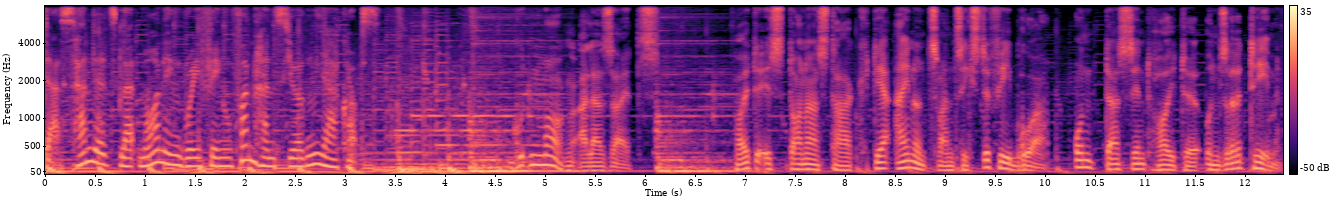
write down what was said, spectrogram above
Das Handelsblatt Morning Briefing von Hans-Jürgen Jakobs. Guten Morgen allerseits. Heute ist Donnerstag, der 21. Februar. Und das sind heute unsere Themen.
